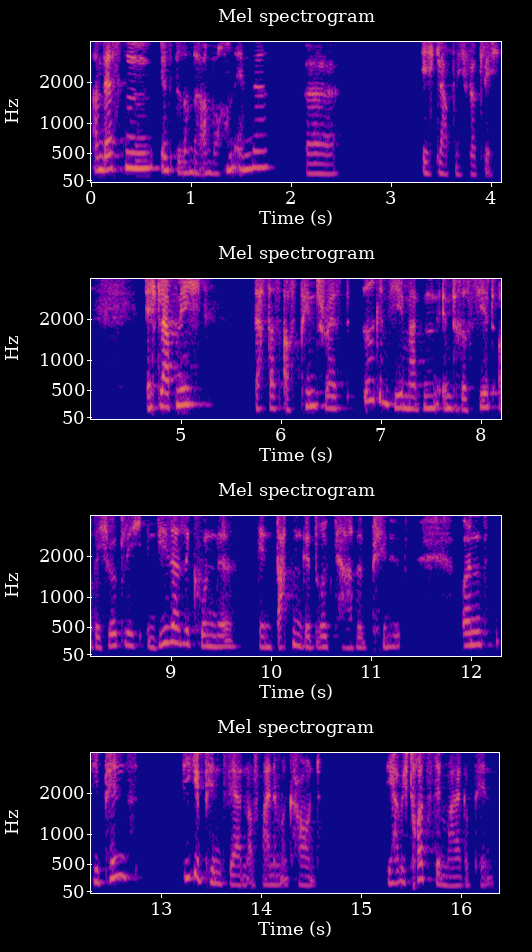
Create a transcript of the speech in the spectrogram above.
Am besten, insbesondere am Wochenende. Äh, ich glaube nicht wirklich. Ich glaube nicht, dass das auf Pinterest irgendjemanden interessiert, ob ich wirklich in dieser Sekunde den Button gedrückt habe, pinnet. Und die Pins, die gepinnt werden auf meinem Account, die habe ich trotzdem mal gepinnt.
